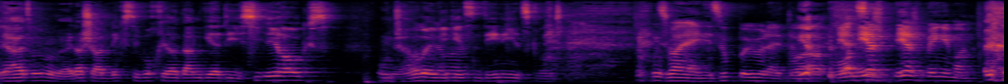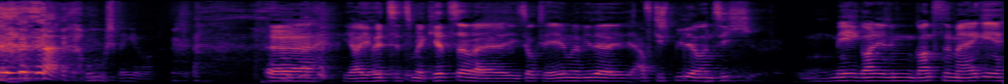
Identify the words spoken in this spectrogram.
Ja, jetzt müssen wir weiter schauen. Nächste Woche ja dann gehen die Seahawks und schauen wir, wie ja. geht's denn denen jetzt gerade. Das war ja eine super Überleitung. Ja, er, er, er Spengemann. Uh, Spengemann. äh, ja, ich halte es jetzt mal kürzer, weil ich sage es eh immer wieder, auf die Spiele an sich möchte ich gar nicht im Ganzen mehr eingehen.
